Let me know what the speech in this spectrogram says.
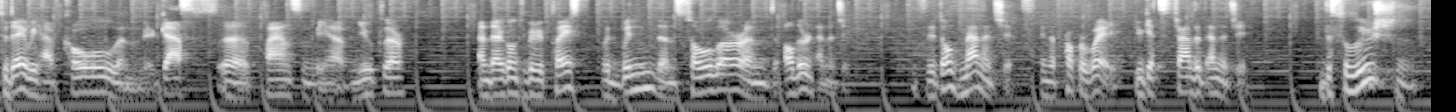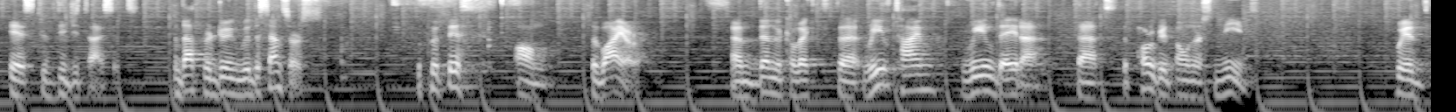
Today we have coal and gas uh, plants and we have nuclear, and they're going to be replaced with wind and solar and other energy. If they don't manage it in the proper way, you get stranded energy. The solution is to digitize it, and that we're doing with the sensors. We put this on the wire, and then we collect the real-time, real data that the power grid owners need with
